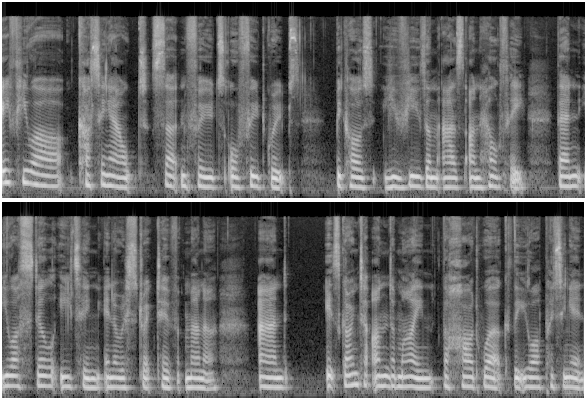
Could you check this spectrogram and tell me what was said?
If you are cutting out certain foods or food groups because you view them as unhealthy, then you are still eating in a restrictive manner and it's going to undermine the hard work that you are putting in.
